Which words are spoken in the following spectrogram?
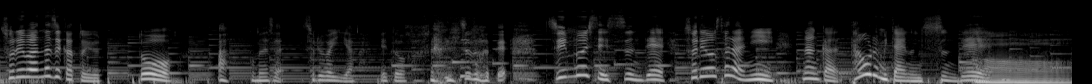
それはなぜかというとあごめんなさい。それはいいや。えっと ちょっと待って。新聞紙に包んでそれをさらになんかタオルみたいのに包んであ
